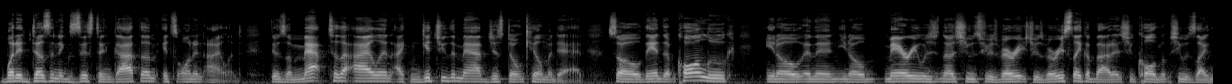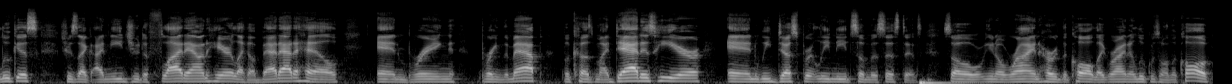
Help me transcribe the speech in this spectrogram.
but it doesn't exist in Gotham. It's on an island. There's a map to the island. I can get you the map. Just don't kill my dad. So they end up calling Luke, you know, and then, you know, Mary was, no, she was, she was very, she was very slick about it. She called him, she was like, Lucas, she was like, I need you to fly down here like a bat out of hell and bring bring the map because my dad is here and we desperately need some assistance. So, you know, Ryan heard the call, like Ryan and Luke was on the call.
